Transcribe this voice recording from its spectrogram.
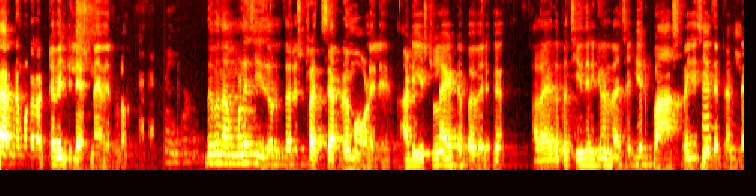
കാരണം കൊണ്ട് ഒറ്റ വെന്റിലേഷനേ വരുള്ളൂ. ഇതിപ്പോ നമ്മൾ ചെയ്തു കൊടുത്ത ഒരു സ്ട്രക്ചറിന്റെ മോളിൽ അഡീഷണൽ ആയിട്ട് ഇപ്പൊ ഇവർക്ക് അതായത് ഇപ്പൊ ചെയ്തിരിക്കുന്നത് എന്താ വെച്ചാൽ ഈ ഒരു പ്ലാസ്റ്ററിങ് ചെയ്തിട്ടുണ്ട്.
